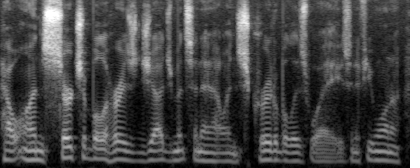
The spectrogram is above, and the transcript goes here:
How unsearchable are his judgments and how inscrutable his ways. And if you want to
